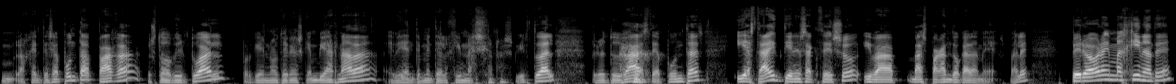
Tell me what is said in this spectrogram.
La gente se apunta, paga, es todo virtual, porque no tienes que enviar nada. Evidentemente el gimnasio no es virtual, pero tú vas, te apuntas y ya está, y tienes acceso y va, vas pagando cada mes, ¿vale? Pero ahora imagínate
